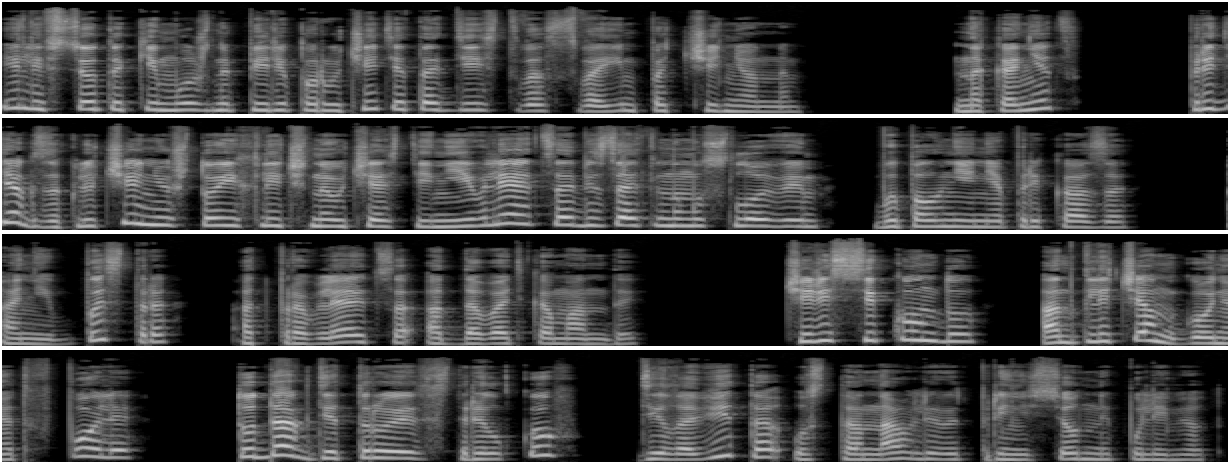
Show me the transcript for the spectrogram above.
или все-таки можно перепоручить это действо своим подчиненным. Наконец, придя к заключению, что их личное участие не является обязательным условием выполнения приказа, они быстро отправляются отдавать команды. Через секунду англичан гонят в поле, туда, где трое стрелков деловито устанавливают принесенный пулемет.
